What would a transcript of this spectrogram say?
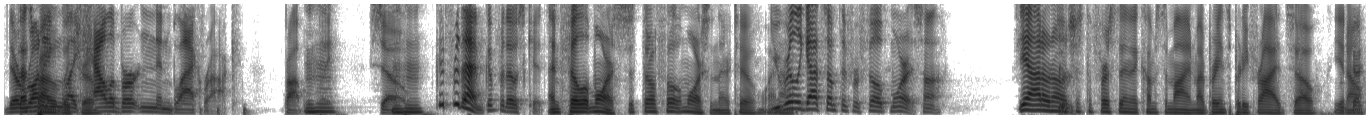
They're running like true. Halliburton and BlackRock, probably. Mhm. So Mhm. good for them. Good for those kids. and Philip Morris. Just throw Philip Morris in there too. Why you not? really got something for Philip Morris, huh? Yeah, I don't know. It's just the first thing that comes to mind. My brain's pretty fried, so you know, Okay.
